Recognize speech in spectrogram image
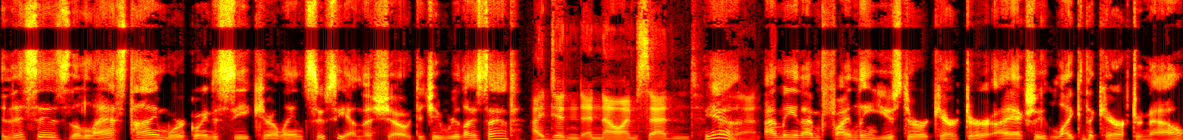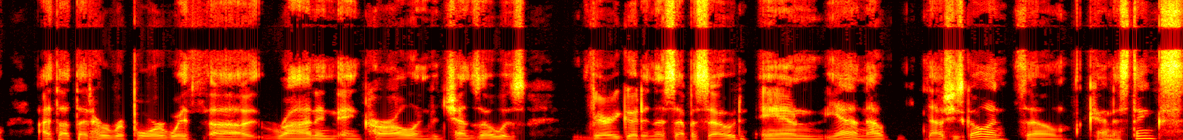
This is the last time we're going to see Carol Ann Susi on this show. Did you realize that? I didn't, and now I'm saddened. Yeah. I mean, I'm finally used to her character. I actually like the character now. I thought that her rapport with uh, Ron and, and Carl and Vincenzo was very good in this episode. And yeah, now now she's gone. So kind of stinks.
